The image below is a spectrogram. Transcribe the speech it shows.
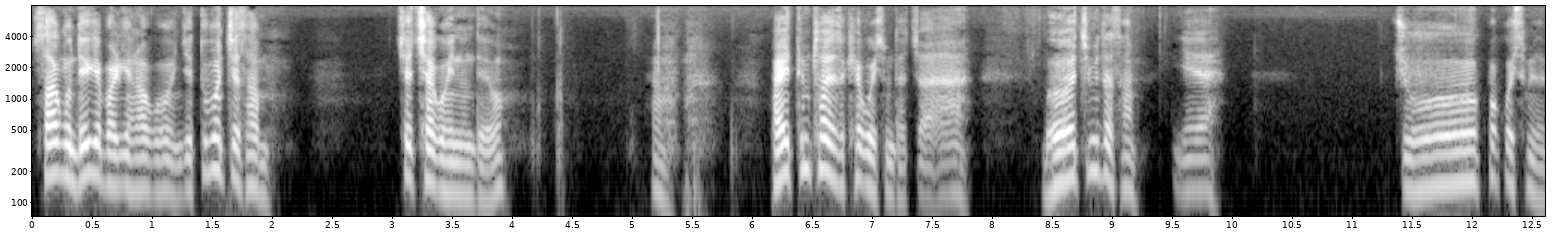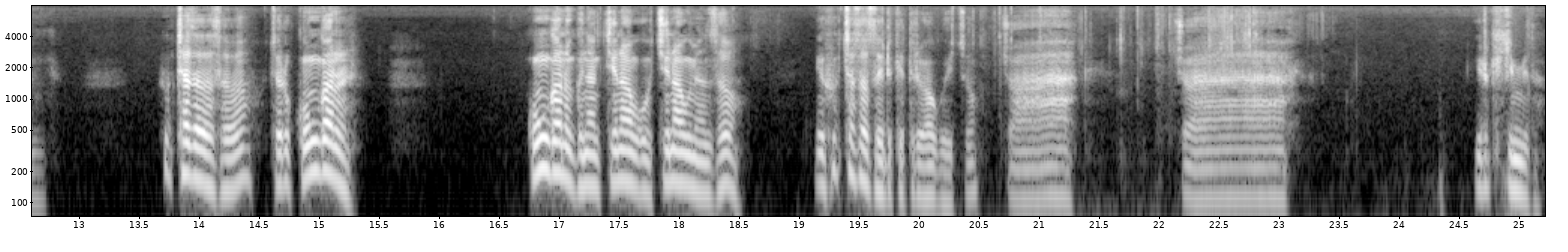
사구 4개 발견하고 이제 두 번째 삶 채취하고 있는데요. 어, 바위 틈사이에서 캐고 있습니다. 쫙 멋집니다 삶. 예. 쭉 뻗고 있습니다. 흙 찾아서 저런 공간을 공간은 그냥 지나고 지나오면서 이흙 찾아서 이렇게 들어가고 있죠. 쫙, 쫙 이렇게 깁니다.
